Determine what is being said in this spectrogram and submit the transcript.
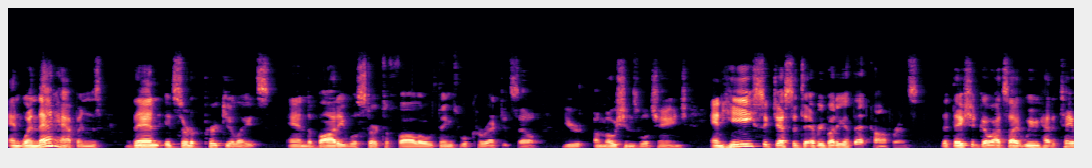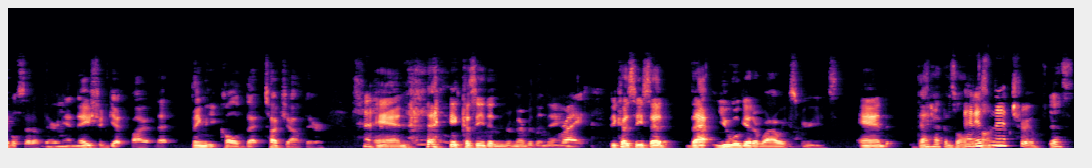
And when that happens, then it sort of percolates and the body will start to follow, things will correct itself, your emotions will change. And he suggested to everybody at that conference that they should go outside. We had a table set up there, Mhm. and they should get by that thing he called that touch out there. And because he didn't remember the name right. because he said that you will get a wow experience, and that happens all And the time. And isn't that true? yes,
